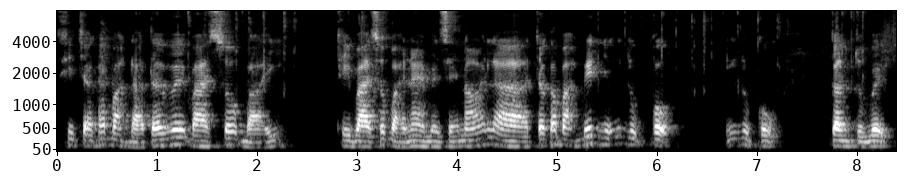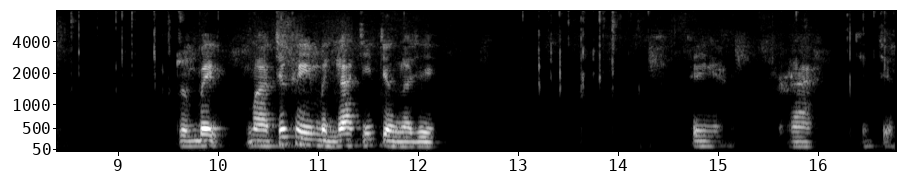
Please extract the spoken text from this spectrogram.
Xin chào các bạn đã tới với bài số 7 Thì bài số 7 này mình sẽ nói là cho các bạn biết những dụng cụ, Những dụng cụ cần chuẩn bị. Chuẩn bị mà trước khi mình ra chiến trường là gì? Khi ra chiến trường.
